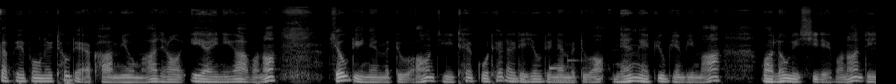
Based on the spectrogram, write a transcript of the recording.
ကပယ်ပုံတွေထုတ်တဲ့အခါမျိုးမှာကျွန်တော် AI တွေကပေါ့နော် ရုပ်တွေနဲ့မတူအောင်ဒီထက်ကိုထည့်လိုက်တဲ့ရုပ်တွေနဲ့မတူအောင်အနှဲငယ်ပြုတ်ပြင်ပြီးမှဟိုလုံးလေးရှိတယ်ပေါ့နော်ဒီ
